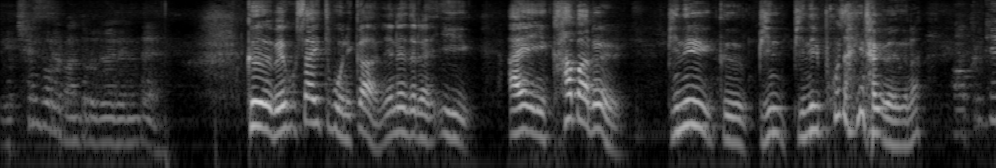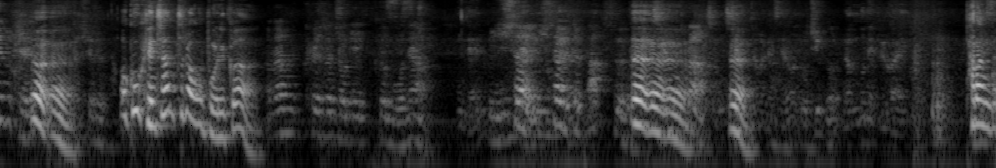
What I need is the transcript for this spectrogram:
이게 챔버를 만들어줘야 되는데 그 외국 사이트 보니까 얘네들은 이 아예 이 카바를 비닐 그 빈, 비닐 포장이라 그래야 되나? 아 그렇게 해도 예, 돼요. 예. 사실은. 어 그거 괜찮더라고 보니까. 아, 난 그래서 저기 그 뭐냐 그 이사 이사할 때 박스 예, 예, 예. 챔프라 예. 그 파란 거.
